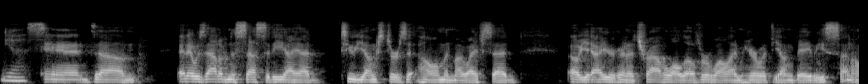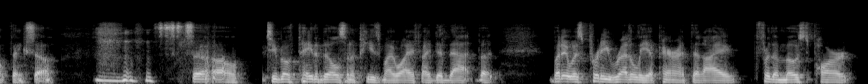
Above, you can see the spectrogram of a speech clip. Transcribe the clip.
Yes. And um, and it was out of necessity. I had two youngsters at home, and my wife said, oh yeah, you're going to travel all over while I'm here with young babies. I don't think so. so to both pay the bills and appease my wife, I did that. But but it was pretty readily apparent that I, for the most part,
